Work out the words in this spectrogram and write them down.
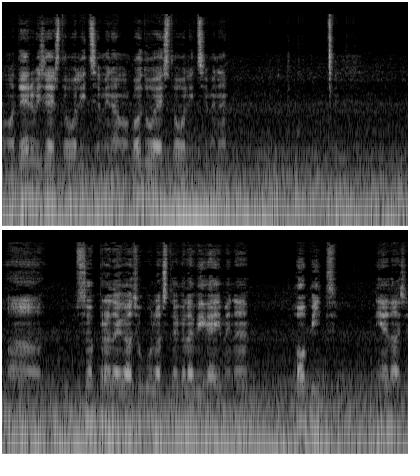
oma tervise eest hoolitsemine, oma kodu eest hoolitsemine. sõpradega, sugulastega läbikäimine, hobid, nii edasi.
